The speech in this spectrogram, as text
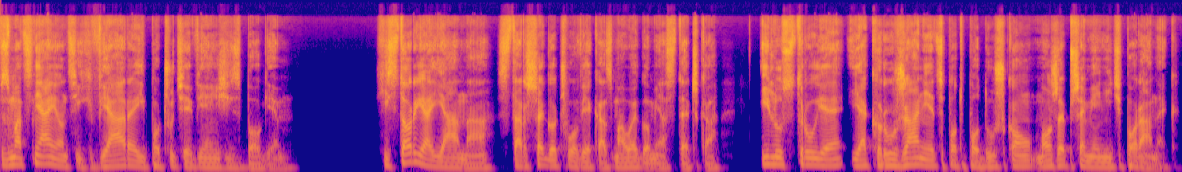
wzmacniając ich wiarę i poczucie więzi z Bogiem. Historia Jana, starszego człowieka z małego miasteczka, ilustruje, jak różaniec pod poduszką może przemienić poranek.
